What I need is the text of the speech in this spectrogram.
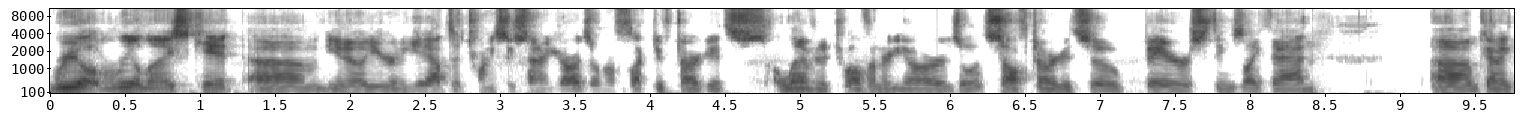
Real real nice kit. Um, you know, you're going to get out to 2,600 yards on reflective targets, 11 to 1,200 yards on soft targets, so bears, things like that. Um, kind of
